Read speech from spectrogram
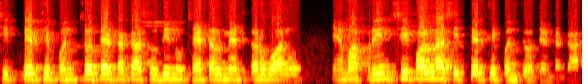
સિત્તેરથી પંચોતેર ટકા સુધીનું સેટલમેન્ટ કરવાનું. એમાં પ્રિન્સિપલના સિત્તેરથી પંચોતેર ટકા.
